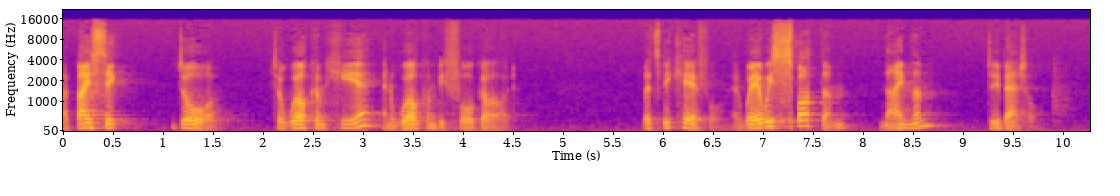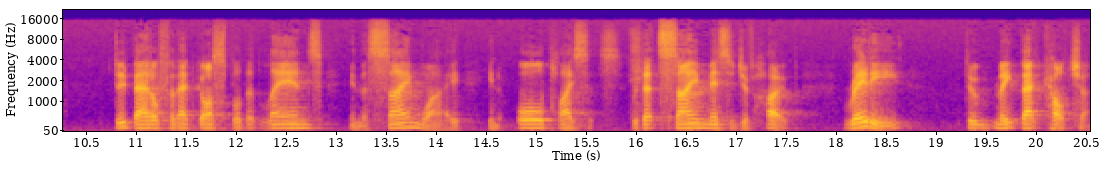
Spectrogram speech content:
a basic door to welcome here and welcome before God. Let's be careful. And where we spot them, name them, do battle. Do battle for that gospel that lands in the same way in all places, with that same message of hope, ready to meet that culture,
